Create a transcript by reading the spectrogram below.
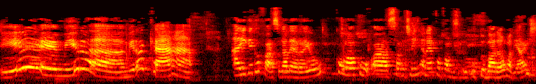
Ê, mira! Mira cá! Aí, o que, que eu faço, galera? Eu coloco a sardinha, né? Conforme o tubarão, aliás.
